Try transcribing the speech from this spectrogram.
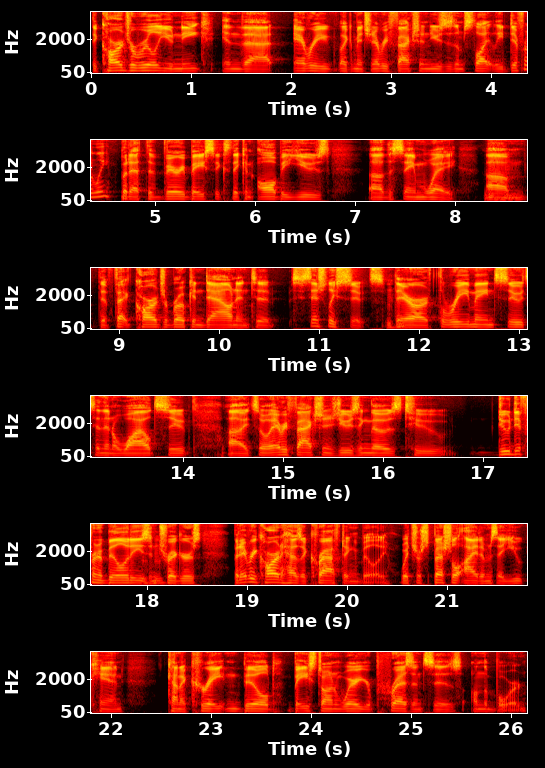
the cards are really unique in that every, like I mentioned, every faction uses them slightly differently, but at the very basics, they can all be used uh, the same way. Um, the fa- cards are broken down into essentially suits. There are three main suits and then a wild suit. Uh, so every faction is using those to do different abilities and triggers, but every card has a crafting ability, which are special items that you can kind of create and build based on where your presence is on the board.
